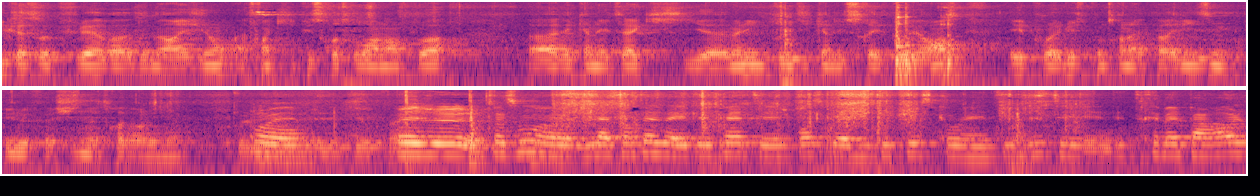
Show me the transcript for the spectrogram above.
classes, populaires de ma région afin qu'ils puissent retrouver un emploi avec un État qui mène une politique industrielle cohérente et pour la lutte contre l'impérialisme et le fascisme à travers le monde. De toute façon, la synthèse a été faite et je pense qu'il y a beaucoup de choses qui ont été dites et des très belles paroles.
